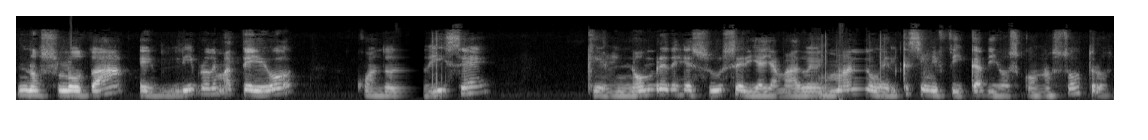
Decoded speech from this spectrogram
Nos lo da el libro de Mateo cuando dice que el nombre de Jesús sería llamado Emmanuel, que significa Dios con nosotros.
